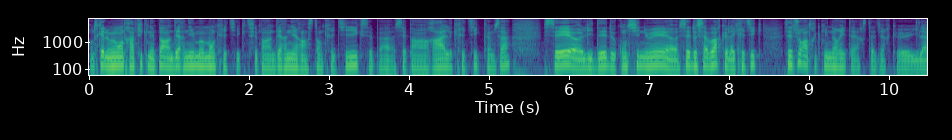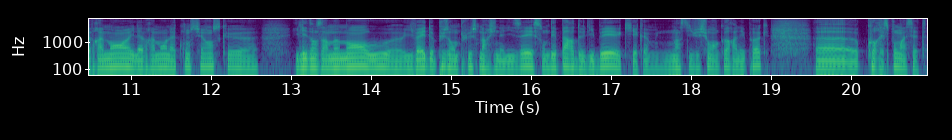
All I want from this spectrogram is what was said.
en tout cas, le moment trafic n'est pas un dernier moment critique. C'est pas un dernier instant critique. C'est pas, pas un râle critique comme ça. C'est euh, l'idée de continuer. euh, c'est de savoir que la critique, c'est toujours un truc minoritaire. C'est-à-dire qu'il a vraiment, a vraiment la conscience que euh, il est dans un moment où euh, il va être de plus en plus marginalisé. Et son départ de Libé, qui est comme une institution encore à l'époque, correspond à cette,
